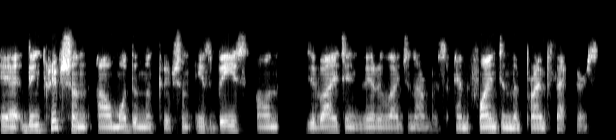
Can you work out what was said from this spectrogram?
Uh, the encryption, our modern encryption, is based on dividing very large numbers and finding the prime factors.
